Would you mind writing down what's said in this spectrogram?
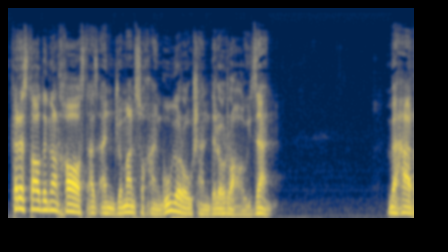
فرستادگان خواست از انجمن سخنگوی و روشندل و رایزن به هر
